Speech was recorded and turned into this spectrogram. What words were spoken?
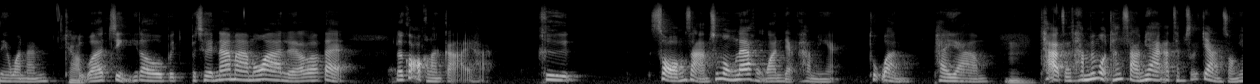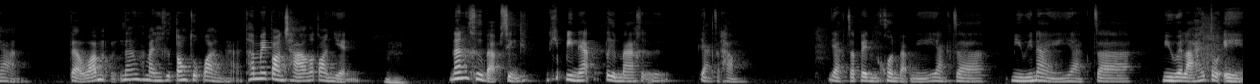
ในวันนั้นครับหรือว่าสิ่งที่เราไปเผชิญหน้ามาเมื่อวานหรือแล้วแต่ แล้วก็ออกกำลังกายค่ะ คือสองสามชั่วโมงแรกของวันอยากทำอย่างเงี้ยทุกวันพยายามอืมถ้าอาจจะทำไม่หมดทั้งสามอย่างอาจจะทำสักอย่างสองอย่าง แต่ว่านั่งสมาธิคือต้องทุกวันค่ะถ้าไม่ตอนเช้าก็ตอนเย็นอืมนั่นคือแบบสิ่งที่ที่ปีเนี้ยตื่นมาคือ อยากจะทำอยากจะเป็นคนแบบนี้ อยากจะมีวินัย อยากจะมีเวลาให้ตัวเอง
